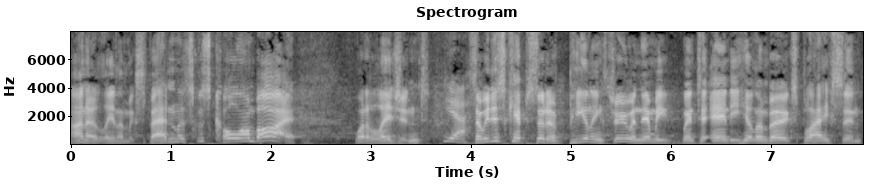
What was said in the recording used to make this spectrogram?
I know Leland McSpadden. Let's just call on by. What a legend. Yeah. So we just kept sort of peeling through, and then we went to Andy Hillenberg's place, and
